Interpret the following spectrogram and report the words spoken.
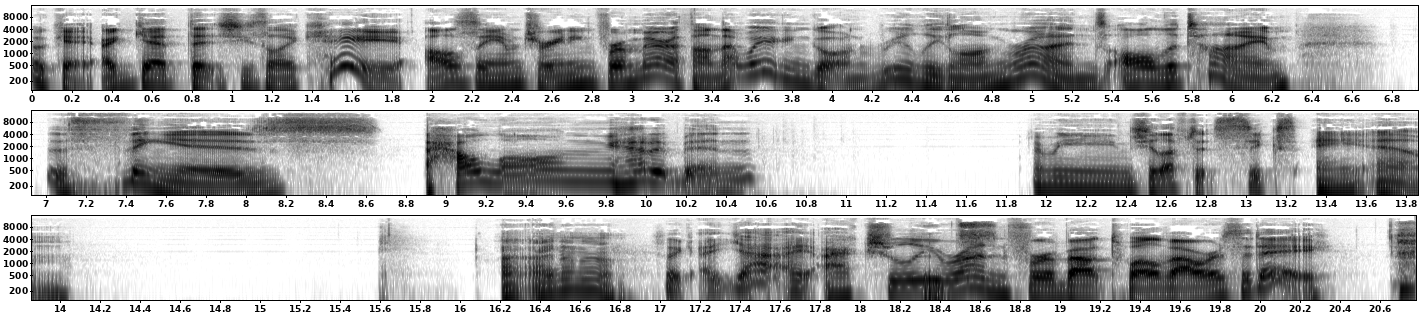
Okay, I get that she's like, "Hey, I'll say I'm training for a marathon. That way I can go on really long runs all the time." The thing is, how long had it been? I mean, she left at 6 a.m. I, I don't know. She's like, "Yeah, I actually It's- run for about 12 hours a day.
